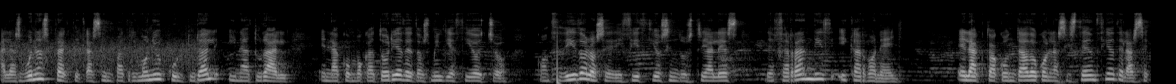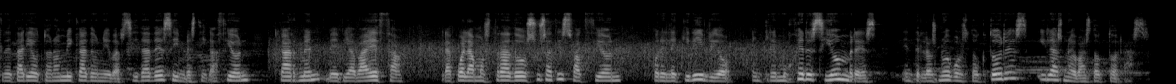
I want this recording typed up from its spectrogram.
a las buenas prácticas en patrimonio cultural y natural en la convocatoria de 2018, concedido a los edificios industriales de Ferrandiz y Carbonell. El acto ha contado con la asistencia de la secretaria autonómica de Universidades e Investigación, Carmen Bebia Baeza, la cual ha mostrado su satisfacción por el equilibrio entre mujeres y hombres entre los nuevos doctores y las nuevas doctoras.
